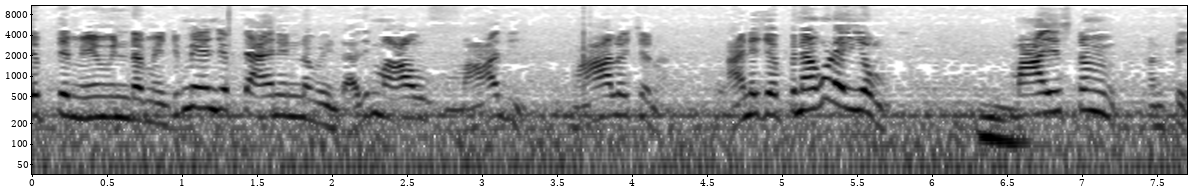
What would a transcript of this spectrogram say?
చెప్తే మేము వినడం ఏంటి? మేము చెప్తే ఆయన వినడం ఏంటి? అది మా మాది మా ఆలోచన. ఆయన చెప్పినా కూడా వెయ్యము మా ఇష్టం అంతే.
